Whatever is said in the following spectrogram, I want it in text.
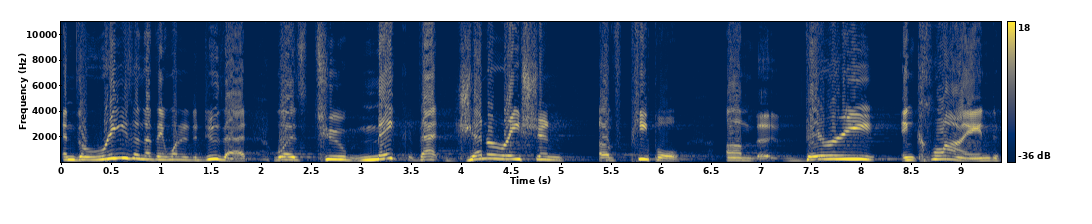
And the reason that they wanted to do that was to make that generation of people um, very inclined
